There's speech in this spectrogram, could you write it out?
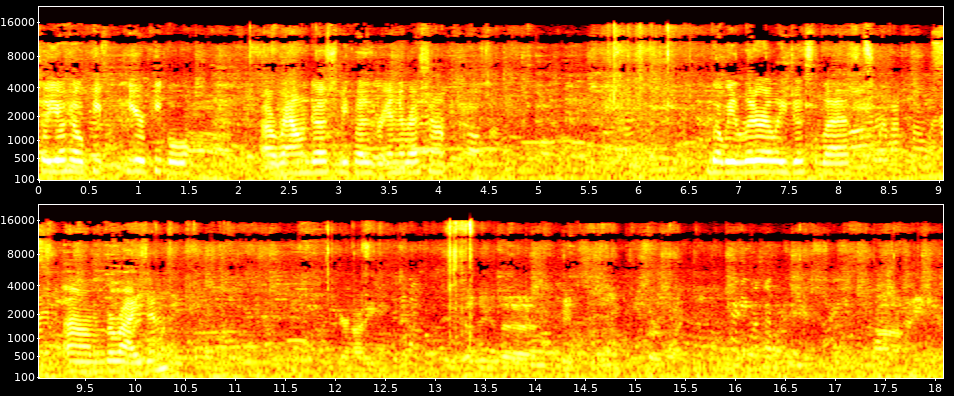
So you'll hear people around us because we're in the restaurant. But we literally just left um, Verizon. You're not eating. They'll do the it's sirloin. Uh, medium.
